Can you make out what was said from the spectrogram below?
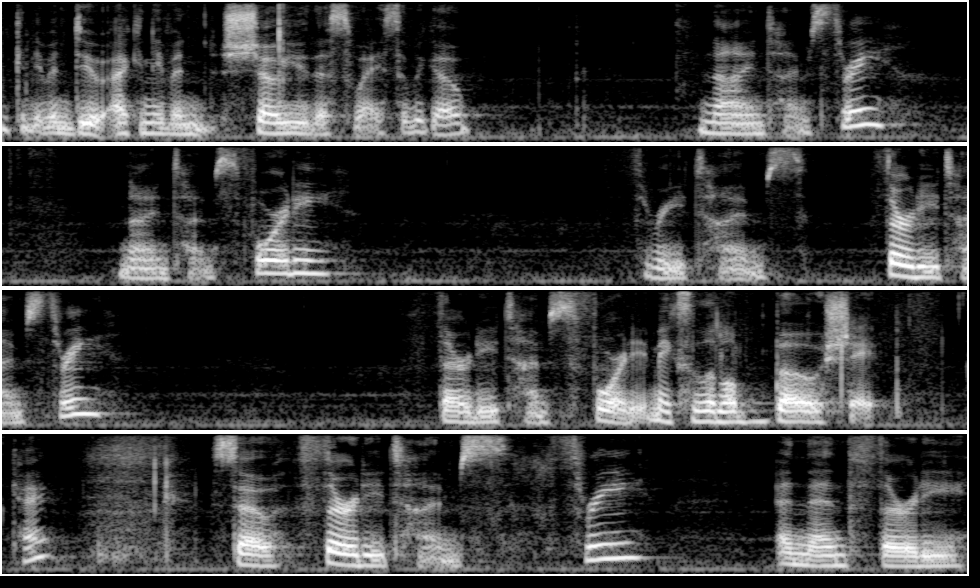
You can even do, I can even show you this way. So we go 9 times 3, 9 times 40, 3 times 30 times 3, 30 times 40. It makes a little bow shape, okay? So 30 times 3, and then 30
